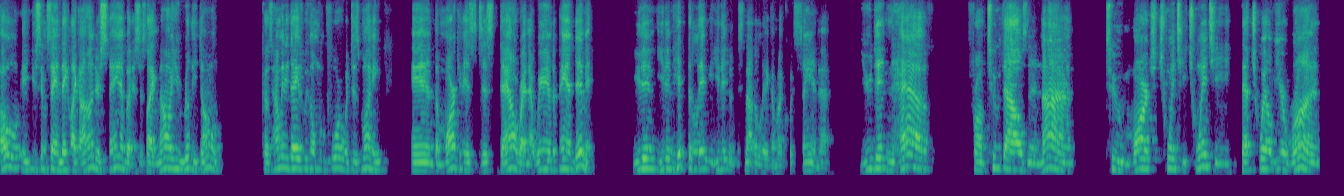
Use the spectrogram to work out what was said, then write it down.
oh, you see, what I'm saying they like I understand, but it's just like no, you really don't, because how many days we gonna move forward with this money, and the market is just down right now. We're in the pandemic. You didn't you didn't hit the lick. You didn't. It's not a lick. I'm gonna quit saying that. You didn't have from 2009 to March 2020 that 12 year run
